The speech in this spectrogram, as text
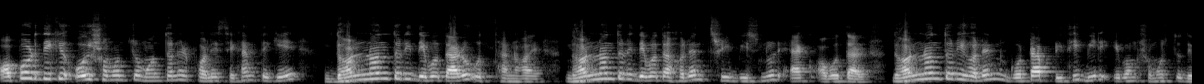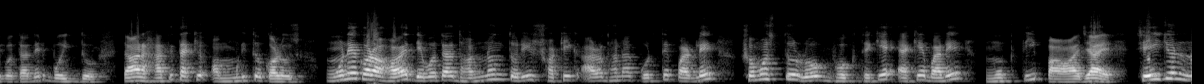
অপরদিকে ওই সমুদ্র মন্থনের ফলে সেখান থেকে ধন্বন্তরী দেবতারও উত্থান হয়। ধন্বন্তরী দেবতা হলেন শ্রী বিষ্ণুর এক অবতার। ধন্বন্তরী হলেন গোটা পৃথিবীর এবং সমস্ত দেবতাদের বৈদ্য। তার হাতে থাকে অমৃত কলস। মনে করা হয়, দেবতা ধন্বন্তরীর সঠিক আরাধনা করতে পারলে সমস্ত রোগ ভোগ থেকে একেবারে মুক্তি পাওয়া যায়। সেই জন্য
